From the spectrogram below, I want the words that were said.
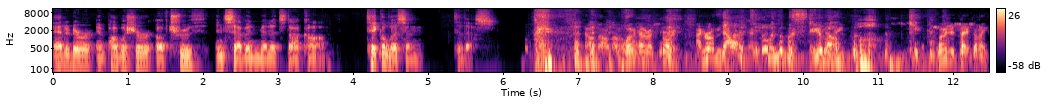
editor and publisher of TruthIn7Minutes.com. Take a listen to this. No, no, no, let me tell you a story. I grew up in Dallas, Texas. with my family. Let me just say something.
